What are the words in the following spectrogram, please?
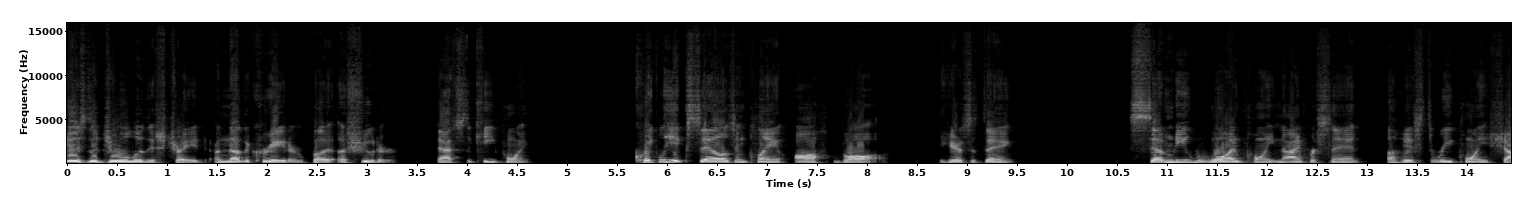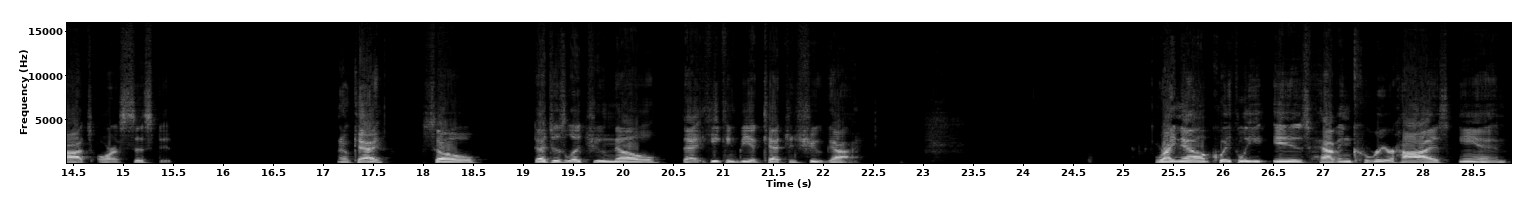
is the jewel of this trade. Another creator, but a shooter. That's the key point. Quickley excels in playing off ball. Here's the thing 71.9% of his three point shots are assisted. Okay? So that just lets you know that he can be a catch and shoot guy right now Quickley is having career highs in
